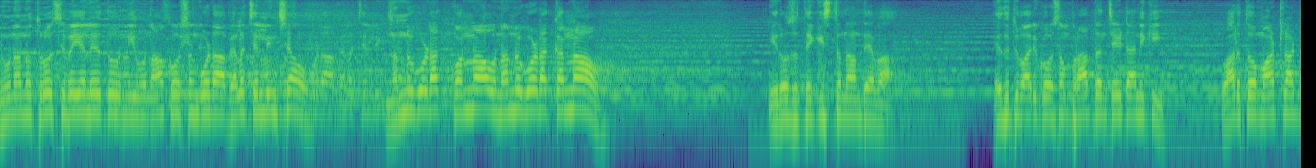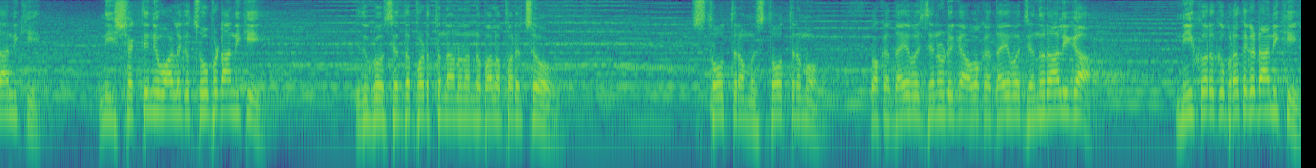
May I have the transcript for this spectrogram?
నువ్వు నన్ను త్రోసివేయలేదు నీవు నా కోసం కూడా వెల చెల్లించావు. నన్ను కూడా కొన్నావు నన్ను కూడా కన్నావు. ఈరోజు తెగిస్తున్నాను దేవా. ఎదుటి వారి కోసం ప్రార్థన చేయడానికి వారితో మాట్లాడడానికి నీ శక్తిని వాళ్ళకి చూపడానికి ఇదిగో సిద్ధపడుతున్నాను నన్ను బలపరచో. స్తోత్రము స్తోత్రము. ఒక దైవజనుడిగా ఒక దైవ జనురాలిగా నీ కొరకు బ్రతకడానికి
